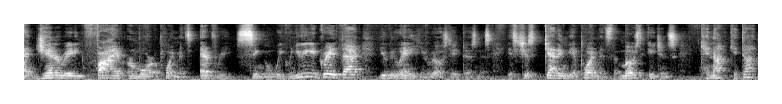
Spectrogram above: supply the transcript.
at generating five or more appointments every single week. When you get great at that, you can do anything in real estate business. It's just getting the appointments that most agents cannot get done.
